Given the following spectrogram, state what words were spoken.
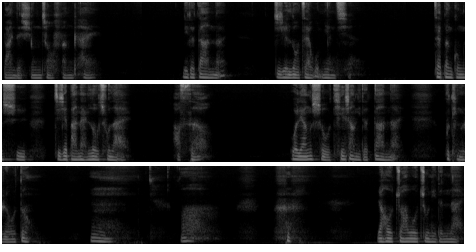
把你的胸罩翻开，你的大奶直接露在我面前，在办公室直接把奶露出来，好色哦！我两手贴上你的大奶。不停揉动，嗯，啊、哼，然后抓握住你的奶，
